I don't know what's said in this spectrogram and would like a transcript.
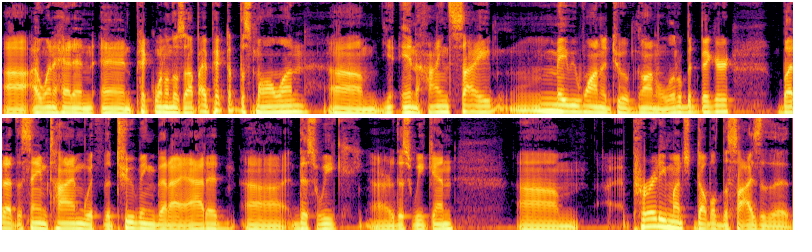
uh, I went ahead and, and picked one of those up. I picked up the small one. Um, in hindsight, maybe wanted to have gone a little bit bigger, but at the same time, with the tubing that I added uh, this week or this weekend, um, pretty much doubled the size of the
